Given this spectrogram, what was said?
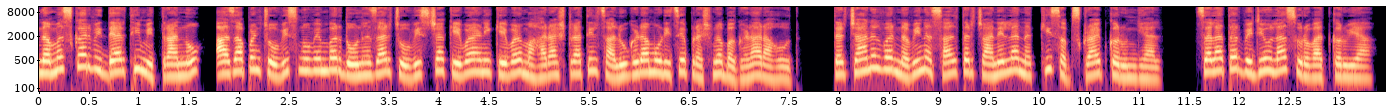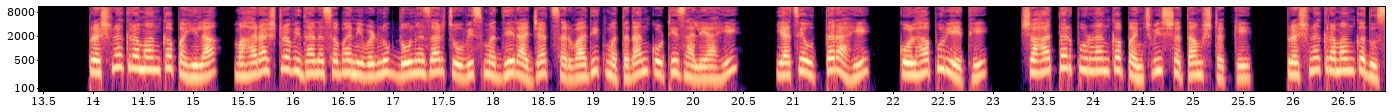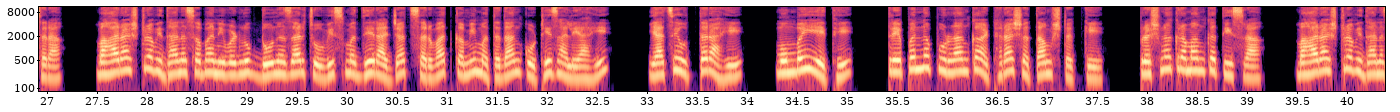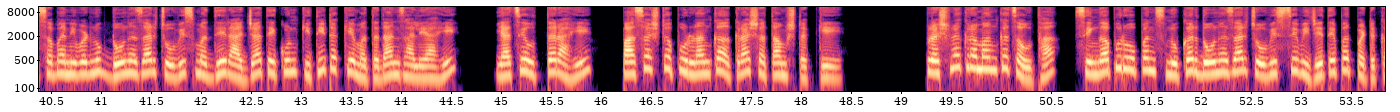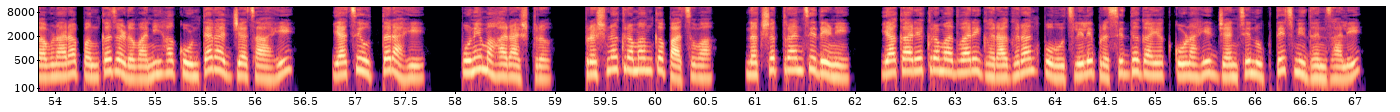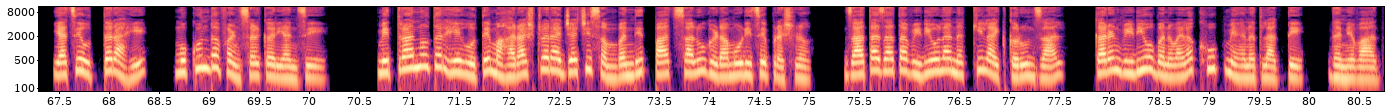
नमस्कार विद्यार्थी मित्रांनो आज आपण चोवीस नोव्हेंबर दोन हजार चोवीसच्या केवळ आणि केवळ महाराष्ट्रातील चालू घडामोडीचे प्रश्न बघणार आहोत. तर चॅनलवर नवीन असाल तर चॅनेलला नक्की सबस्क्राईब करून घ्याल. चला तर व्हिडिओला सुरुवात करूया. प्रश्न क्रमांक पहिला महाराष्ट्र विधानसभा निवडणूक दोन हजार चोवीसमध्ये राज्यात सर्वाधिक मतदान कोठे झाले आहे? याचे उत्तर आहे कोल्हापूर येथे शहात्तर पूर्णांक पंचवीस शतांश टक्के. प्रश्न क्रमांक दुसरा महाराष्ट्र विधानसभा निवडणूक दोन हजार चोवीसमध्ये राज्यात सर्वात कमी मतदान कोठे झाले आहे? याचे उत्तर आहे मुंबई येथे त्रेपन्न पूर्णांक अठरा शतांश टक्के. प्रश्न क्रमांक तिसरा महाराष्ट्र विधानसभा निवडणूक दोन हजार चोवीसमध्ये राज्यात एकूण किती टक्के मतदान झाले आहे? याचे उत्तर आहे पासष्ट पूर्णांक अकरा शतांश टक्के. प्रश्न क्रमांक चौथा सिंगापूर ओपन स्नूकर दोन हजार चोवीसचे विजेतेपद पटकावणारा पंकज अडवाणी हा कोणत्या राज्याचा आहे? याचे उत्तर आहे पुणे महाराष्ट्र. प्रश्न क्रमांक पाचवा. नक्षत्रांचे देणे. या कार्यक्रमाद्वारे घराघरांत पोहोचलेले प्रसिद्ध गायक कोण आहेत ज्यांचे नुकतेच निधन झाले? याचे उत्तर आहे मुकुंद फणसळकर यांचे. मित्रांनो तर हे होते महाराष्ट्र राज्याची संबंधित पाच चालू घडामोडीचे प्रश्न. जाता जाता व्हिडिओला नक्की लाईक करून जाल कारण व्हिडिओ बनवायला खूप मेहनत लागते. धन्यवाद.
